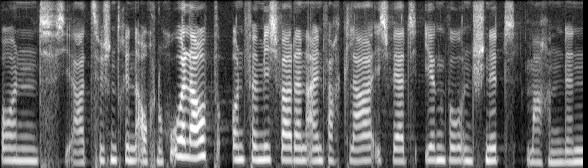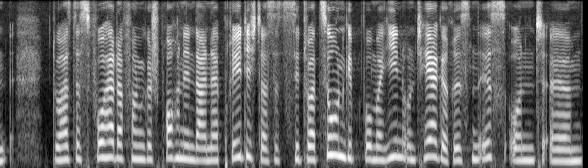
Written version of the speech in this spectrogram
und ja, zwischendrin auch noch Urlaub. Und für mich war dann einfach klar, ich werde irgendwo einen Schnitt machen. Denn du hast es vorher davon gesprochen in deiner Predigt, dass es Situationen gibt, wo man hin und her gerissen ist und ähm,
